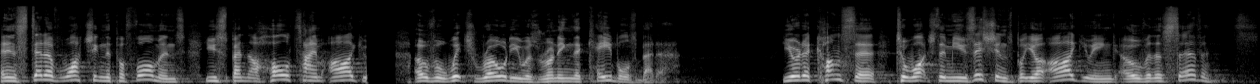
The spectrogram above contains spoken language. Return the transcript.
and instead of watching the performance, you spent the whole time arguing over which roadie was running the cables better. You're at a concert to watch the musicians, but you're arguing over the servants.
